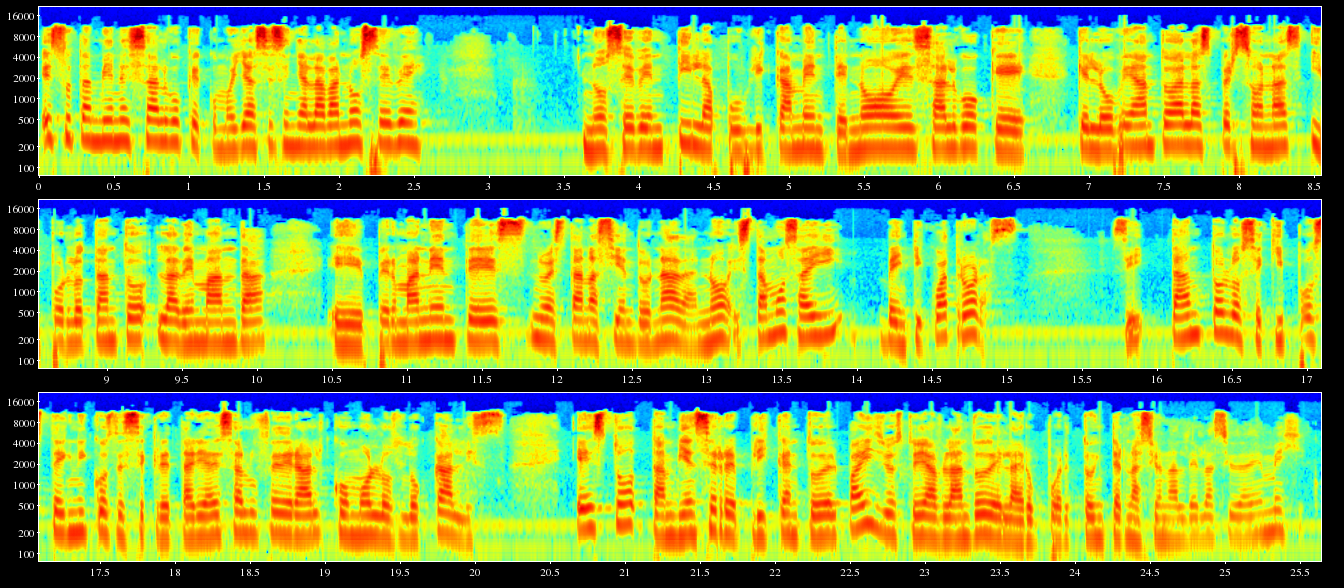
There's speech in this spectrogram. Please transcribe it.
Esto también es algo que, como ya se señalaba, no se ve no se ventila públicamente, no es algo que, que, lo vean todas las personas y por lo tanto la demanda eh, permanente es no están haciendo nada, no, estamos ahí 24 horas, ¿sí? tanto los equipos técnicos de Secretaría de Salud Federal como los locales. Esto también se replica en todo el país. Yo estoy hablando del Aeropuerto Internacional de la Ciudad de México.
